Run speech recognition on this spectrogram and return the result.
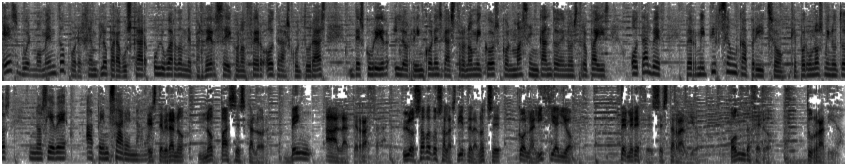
es buen momento, por ejemplo, para buscar un lugar donde perderse y conocer otras culturas, descubrir los rincones gastronómicos con más encanto de nuestro país o tal vez permitirse un capricho que por unos minutos nos lleve a pensar en nada. Este verano, no pases calor. Ven a la terraza. Los sábados a las 10 de la noche con Alicia Llop. Te mereces esta radio. Onda Cero, tu radio.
